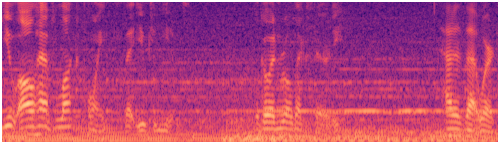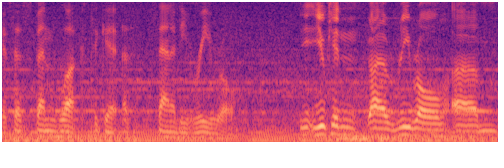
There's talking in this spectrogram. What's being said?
you all have luck points that you can use. But go ahead and roll dexterity. How does that work? It says spend luck to get a sanity reroll. You can uh, re-roll um,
